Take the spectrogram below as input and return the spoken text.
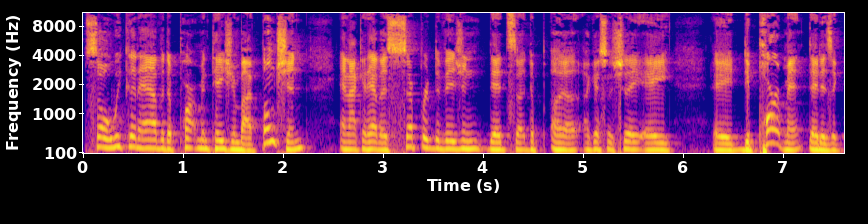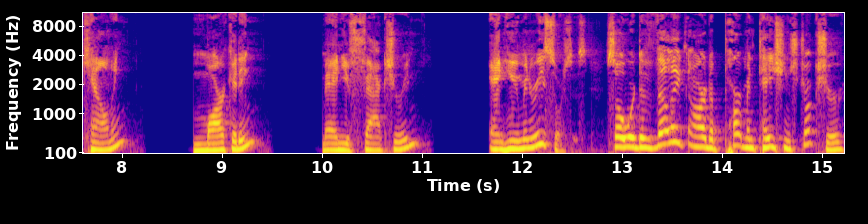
So we could have a departmentation by function, and I could have a separate division that's, a, uh, I guess I should say, a, a department that is accounting, marketing, manufacturing, and human resources. So we're developing our departmentation structure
